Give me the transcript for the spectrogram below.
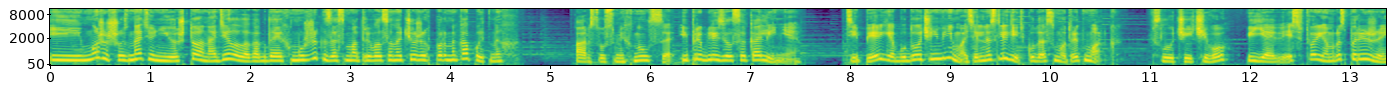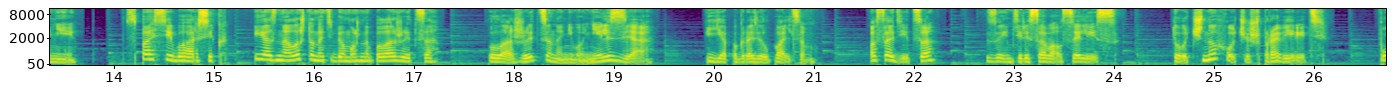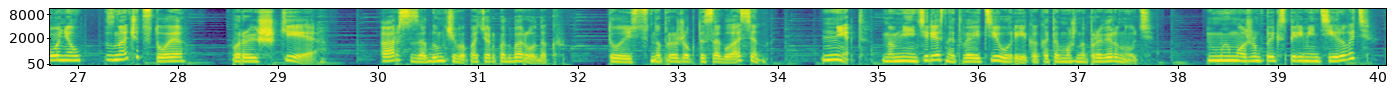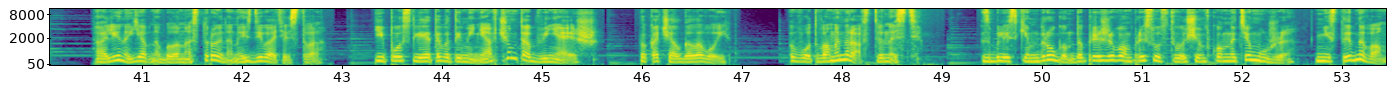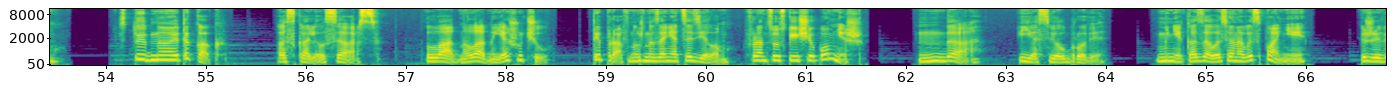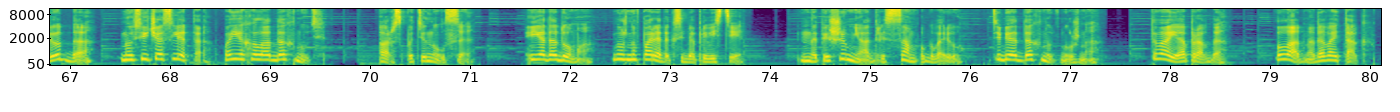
И можешь узнать у нее, что она делала, когда их мужик засматривался на чужих парнокопытных?» Арс усмехнулся и приблизился к Алине. «Теперь я буду очень внимательно следить, куда смотрит Марк. В случае чего, я весь в твоем распоряжении». «Спасибо, Арсик. Я знала, что на тебя можно положиться». «Ложиться на него нельзя», – я погрозил пальцем. «Осадиться?» – заинтересовался Лис. «Точно хочешь проверить?» «Понял. Значит, стоя». «Прыжке». Арс задумчиво потер подбородок. «То есть на прыжок ты согласен?» «Нет, но мне интересны твои теории, как это можно провернуть». «Мы можем поэкспериментировать?» Алина явно была настроена на издевательство. «И после этого ты меня в чем то обвиняешь?» Покачал головой. «Вот вам и нравственность. С близким другом, да при живом присутствующем в комнате муже. Не стыдно вам?» «Стыдно это как?» Оскалился Арс. «Ладно, ладно, я шучу. Ты прав, нужно заняться делом. Французский еще помнишь?» «Да», – я свел брови. «Мне казалось, она в Испании. Живет, да, но сейчас лето, поехала отдохнуть». Арс потянулся. «Я до дома, нужно в порядок себя привести. Напиши мне адрес, сам поговорю. Тебе отдохнуть нужно. Твоя правда. Ладно, давай так.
